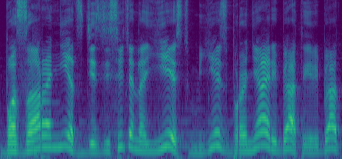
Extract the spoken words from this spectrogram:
базара нет. Здесь действительно есть, есть броня, ребят, и, ребят,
